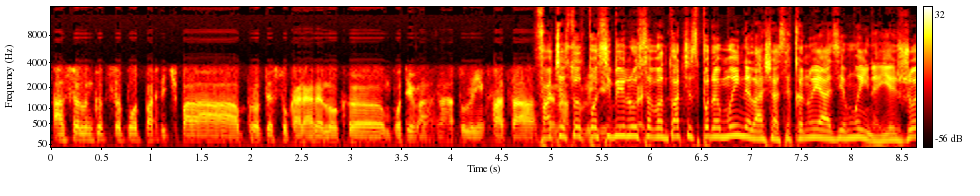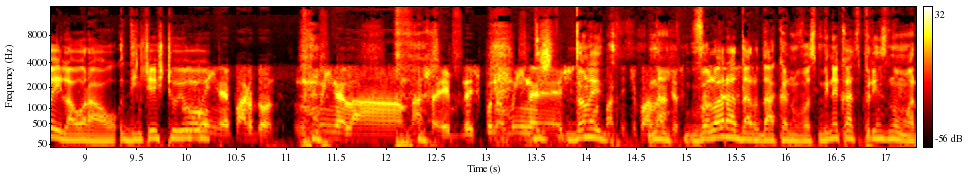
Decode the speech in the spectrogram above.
astfel încât să pot participa la protestul care are loc uh, împotriva Senatului în fața Faceți tot posibilul să vă întoarceți până mâine la 6, că nu e azi, e mâine, e joi la ora, din ce știu eu... Mâine, pardon. Mâine la... Așa e, deci până mâine Deci, și domnule, pot participa la na, acest vă lua radarul dacă nu vă... Bine că ați prins număr,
